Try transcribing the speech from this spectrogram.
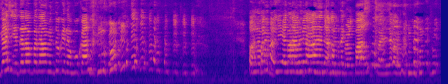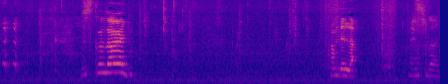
Guys, itara pa namin to kinabukasan mo. Para namin, may tangalan hindi tsaka namin breakfast. Pwede na kami. Diyos ko, Lord. Alhamdulillah. Thanks God.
